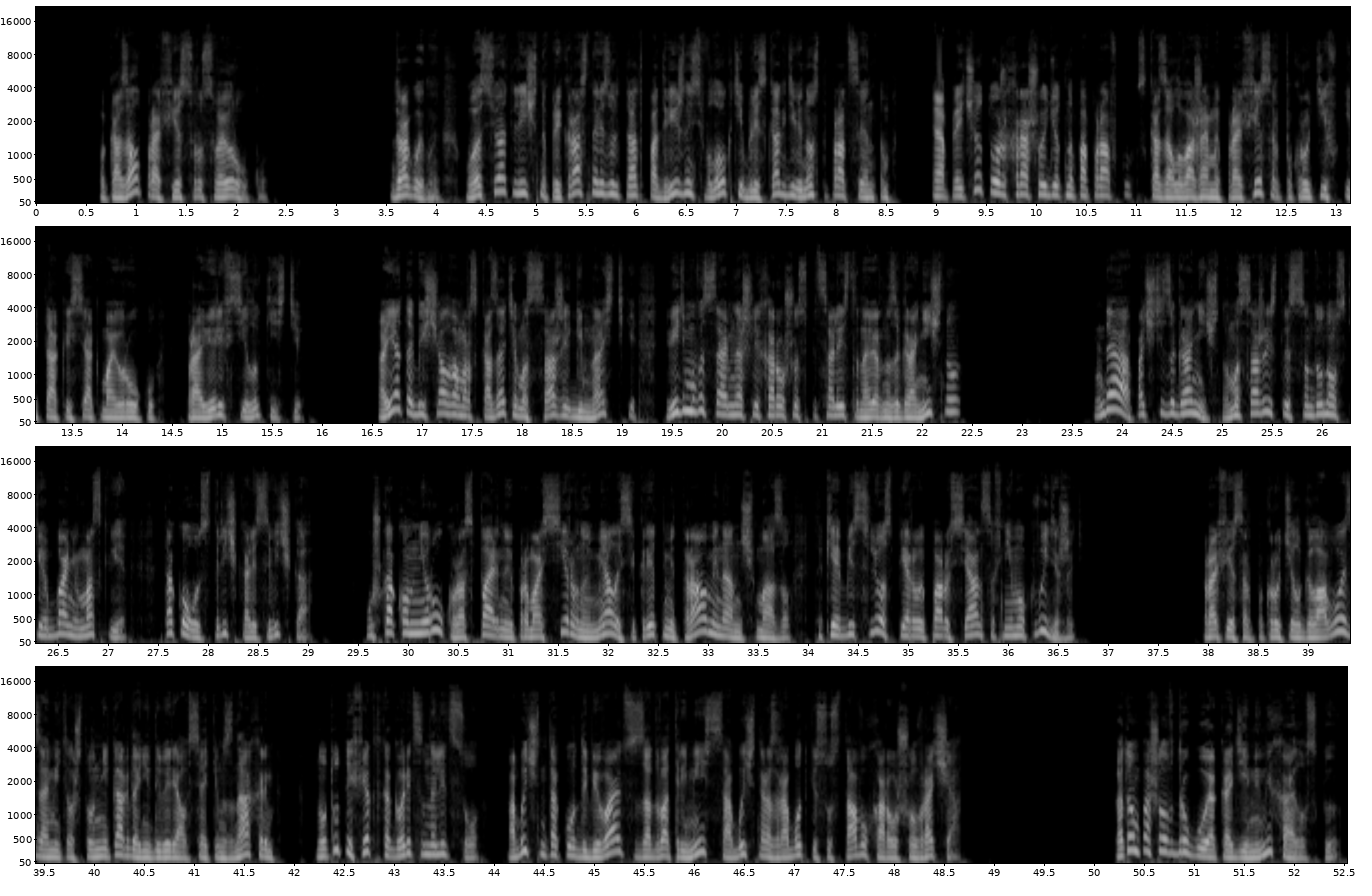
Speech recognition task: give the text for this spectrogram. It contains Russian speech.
Показал профессору свою руку. Дорогой мой, у вас все отлично, прекрасный результат, подвижность в локте близка к 90%, а плечо тоже хорошо идет на поправку, сказал уважаемый профессор, покрутив и так и сяк мою руку, проверив силу кисти. А я-то обещал вам рассказать о массаже и гимнастике. Видимо, вы сами нашли хорошего специалиста, наверное, заграничного? Да, почти заграничного. Массажиста из сандуновских бань в Москве. Такого вот старичка-лесовичка. Уж как он мне руку, распаренную и промассированную, мял и секретными травмами на ночь мазал, так я без слез первые пару сеансов не мог выдержать. Профессор покрутил головой, заметил, что он никогда не доверял всяким знахарям, но тут эффект, как говорится, налицо. Обычно такого добиваются за 2-3 месяца обычной разработки сустава у хорошего врача. Потом пошел в другую академию, Михайловскую.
